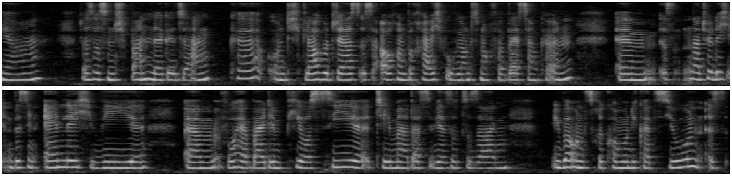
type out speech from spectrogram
Ja, das ist ein spannender Gedanke und ich glaube, das ist auch ein Bereich, wo wir uns noch verbessern können. Ähm, ist natürlich ein bisschen ähnlich wie ähm, vorher bei dem POC-Thema, dass wir sozusagen über unsere Kommunikation es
